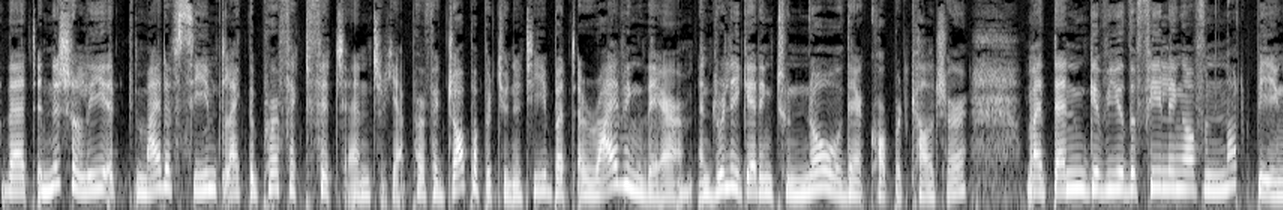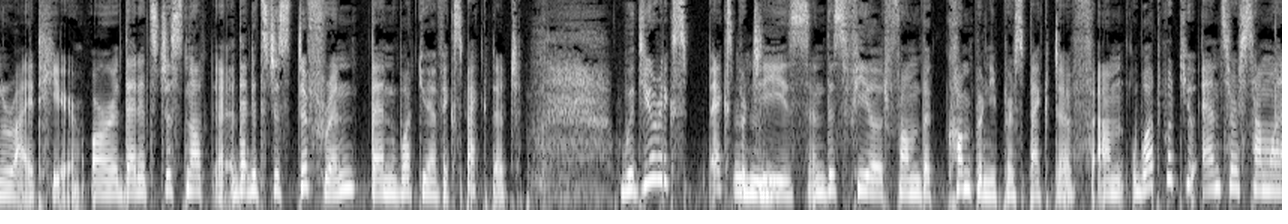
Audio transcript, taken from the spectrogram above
that initially it might have seemed like the perfect fit and yeah, perfect job opportunity, but arriving there and really getting to know their corporate culture might then give you the feeling of not being right here or that it's just not, uh, that it's just different than what you have expected. With your ex expertise mm -hmm. in this field from the company perspective, um, what would you answer someone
